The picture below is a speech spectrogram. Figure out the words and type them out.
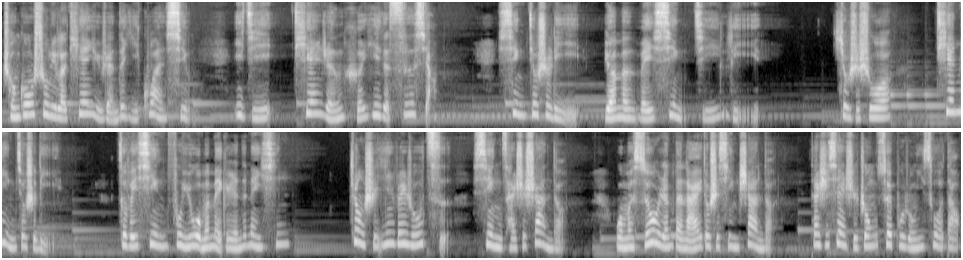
成功树立了天与人的一贯性，以及。天人合一的思想，性就是理。原文为性即理，就是说，天命就是理。作为性赋予我们每个人的内心，正是因为如此，性才是善的。我们所有人本来都是性善的，但是现实中却不容易做到。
